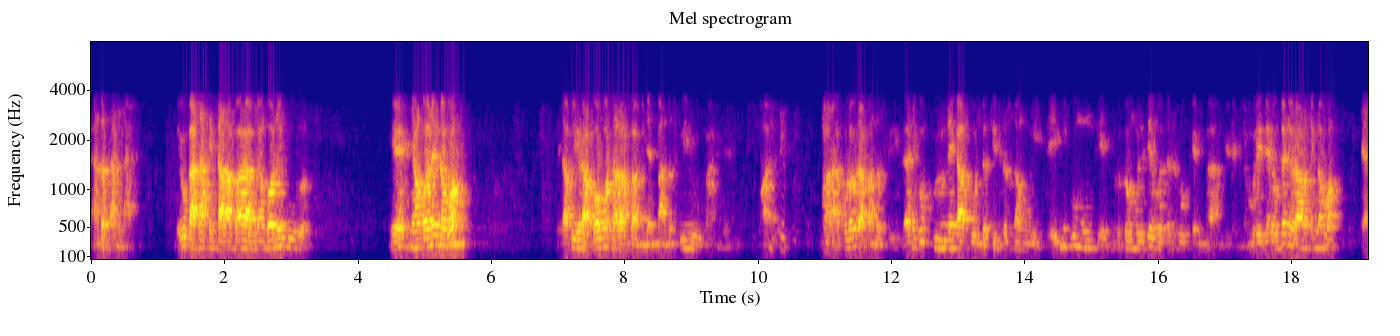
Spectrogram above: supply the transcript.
ngantos anak. Itu kata sing salah paham nyongkone buruk. Ya, nyongkone nopo? Tapi ora apa salah paham dan pantas keliru. Mana pulau ora pantas iki. Lah niku gurune kapundhut terus nang murid. Ini ku mungkin mergo muridé boten rugen, Mbak. Muridé rugen ora ono sing nopo. Ya.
